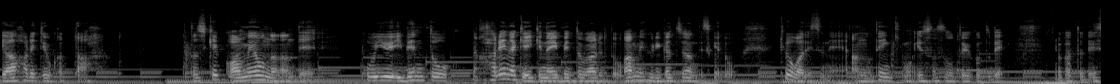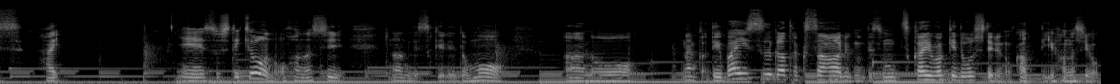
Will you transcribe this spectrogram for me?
いや晴れてよかった。私結構雨女なんでこういうイベントなんか晴れなきゃいけないイベントがあると雨降りがちなんですけど今日はですねあの天気も良さそうということでよかったです。はい、えー、そして今日のお話なんですけれどもあのなんかデバイスがたくさんあるのでその使い分けどうしてるのかっていう話を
